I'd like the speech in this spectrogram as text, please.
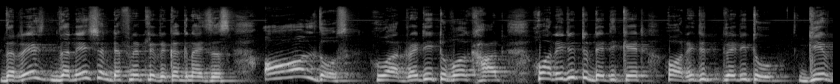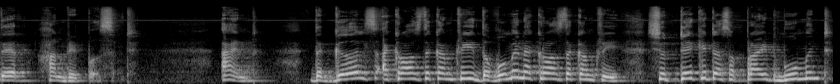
The, race, the nation definitely recognizes all those who are ready to work hard who are ready to dedicate who are ready, ready to give their 100% and the girls across the country the women across the country should take it as a pride movement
